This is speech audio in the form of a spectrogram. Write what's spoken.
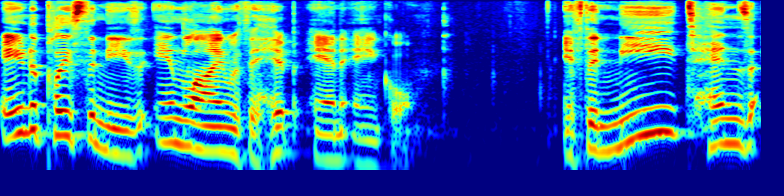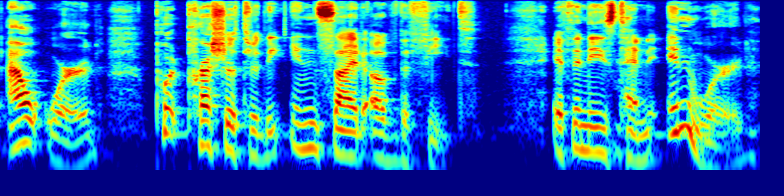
aim to place the knees in line with the hip and ankle. If the knee tends outward, put pressure through the inside of the feet. If the knees tend inward,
